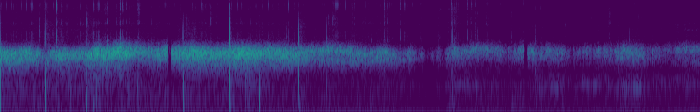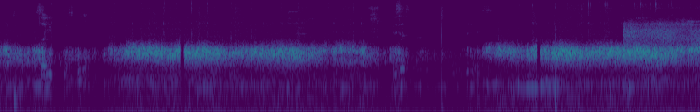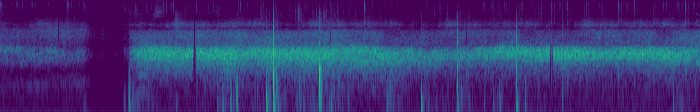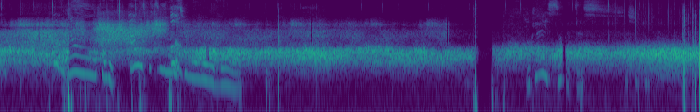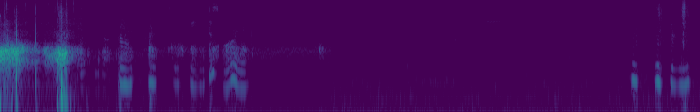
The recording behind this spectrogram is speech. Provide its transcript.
No! How am oh, I supposed to know the tornado was there? Okay, I suck at this. I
